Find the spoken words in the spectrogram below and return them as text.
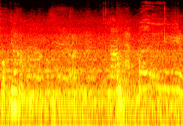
ขอกินก่อนน้ำแอปเปิ้ล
